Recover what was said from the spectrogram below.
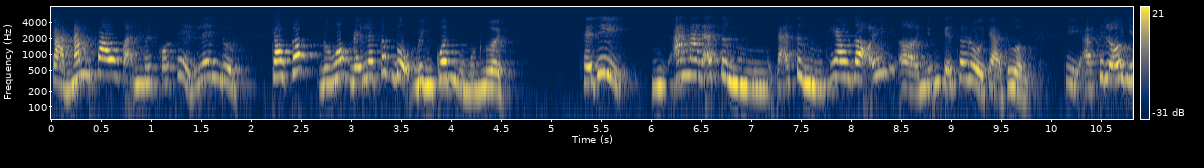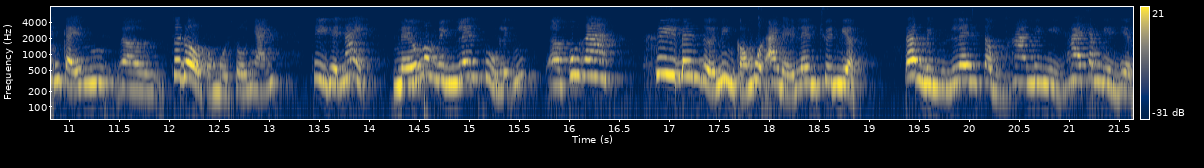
cả năm sau bạn mới có thể lên được cao cấp đúng không? Đấy là tốc độ bình quân của một người. Thế thì Anna đã từng đã từng theo dõi uh, những cái sơ đồ trả thưởng. Thì à xin lỗi những cái uh, sơ đồ của một số nhánh. Thì thế này nếu mà mình lên thủ lĩnh uh, quốc gia khi bên dưới mình có một ai đấy lên chuyên nghiệp tức là mình lên tổng 20.000 200.000 điểm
